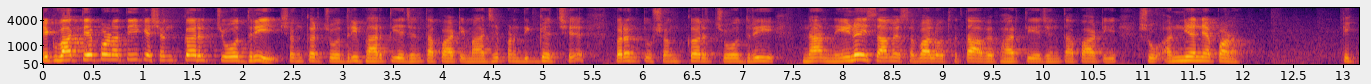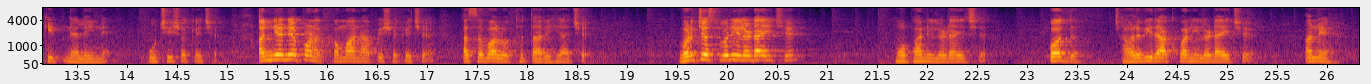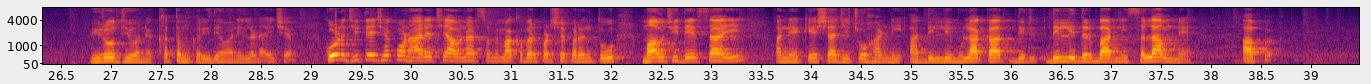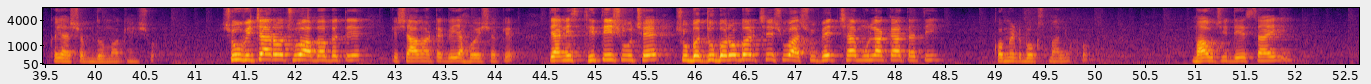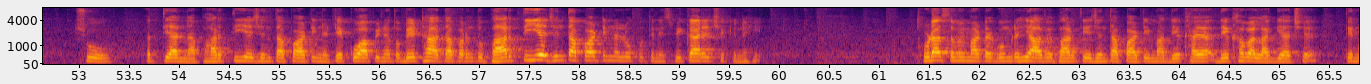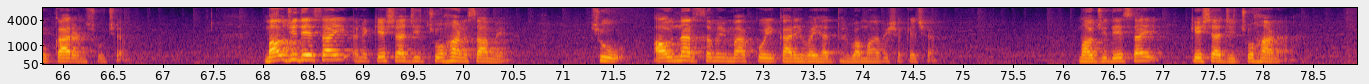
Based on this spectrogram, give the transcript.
એક વાત તે પણ હતી કે શંકર ચૌધરી શંકર ચૌધરી ભારતીય જનતા પાર્ટીમાં આજે પણ દિગ્ગજ છે, પરંતુ શંકર ચૌધરીના નિર્ણય સામે સવાલો થતા હવે ભારતીય જનતા પાર્ટી શું અન્યને પણ ટિકિટને લઈને પૂછી શકે છે. અન્યને પણ કમાન આપી શકે છે. આ સવાલો થતા રહ્યા છે. વર્ચસ્વની લડાઈ છે. મોભાની લડાઈ છે. પદ જાળવી રાખવાની લડાઈ છે અને વિરોધીઓને ખતમ કરી દેવાની લડાઈ છે. કોણ જીતે છે, કોણ હારે છે, આવનાર સમયમાં ખબર પડશે, પરંતુ માવજી દેસાઈ અને કેશાજી ચૌહાણની આ દિલ્હી મુલાકાત, દિલ- દિલ્હી દરબારની સલામને આપ કયા શબ્દોમાં કહેશો? શું વિચારો છો આ બાબતે કે શા માટે ગયા હોઈ શકે? ત્યાંની સ્થિતિ શું છે? શું બધું બરોબર છે? શું આ શુભેચ્છા મુલાકાત હતી? કોમેન્ટ બોક્સમાં લખો. માવજી દેસાઈ, શું અત્યારના ભારતીય જનતા પાર્ટીને ટેકો આપીને તો બેઠા હતા, પરંતુ ભારતીય જનતા પાર્ટીના લોકો તેને સ્વીકારે છે કે નહીં? થોડા સમય માટે ગુમ રહ્યા, હવે ભારતીય જનતા પાર્ટીમાં દેખાયા, દેખાવા લાગ્યા છે. તેનું કારણ શું છે? માવજી દેસાઈ અને કેશાજી ચૌહાણ સામે શું આવનાર સમયમાં કોઈ કાર્યવાહી હાથ ધરવામાં આવી શકે છે? માવજી દેસાઈ, કેશાજી ચૌહાણ,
